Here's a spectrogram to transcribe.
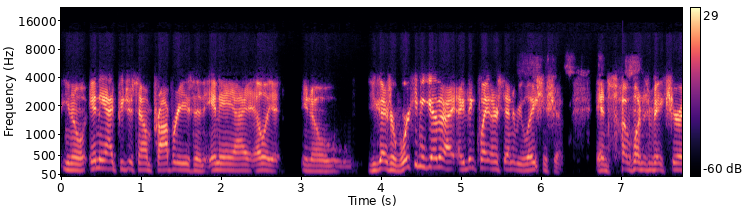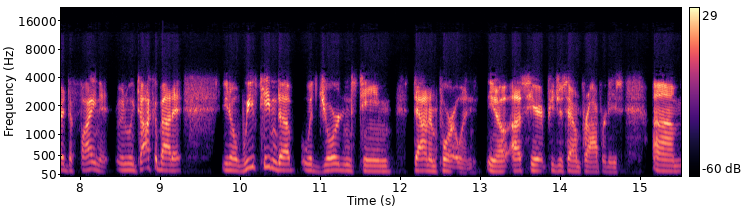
you know NAI Puget Sound Properties and NAI Elliott? You know, you guys are working together. I, I, didn't quite understand the relationship, and so I wanted to make sure I define it. When we talk about it, you know, we've teamed up with Jordan's team down in Portland. You know, us here at Puget Sound Properties, um,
